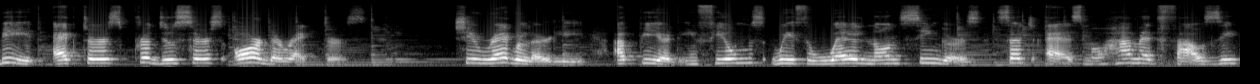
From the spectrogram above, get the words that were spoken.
be it actors, producers, or directors. She regularly appeared in films with well known singers such as Mohamed Fawzi,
